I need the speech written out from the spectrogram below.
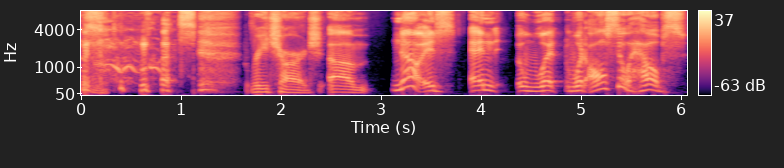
let's recharge. Um, no, it's and what what also helps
